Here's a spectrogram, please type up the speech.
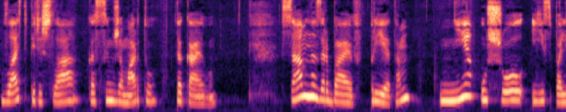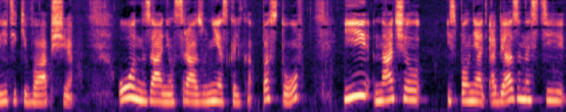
власть перешла Касым Жамарту Такаеву. Сам Назарбаев при этом не ушел из политики вообще. Он занял сразу несколько постов и начал исполнять обязанности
